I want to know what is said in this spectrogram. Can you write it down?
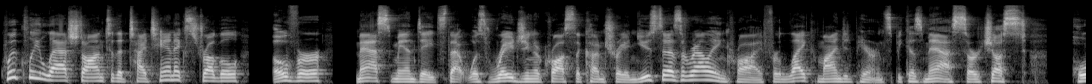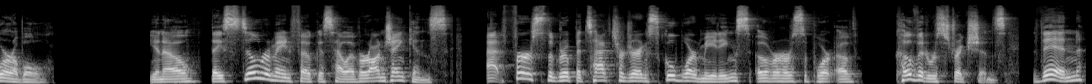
quickly latched on to the titanic struggle over mask mandates that was raging across the country and used it as a rallying cry for like minded parents because masks are just horrible. You know, they still remain focused, however, on Jenkins. At first, the group attacked her during school board meetings over her support of COVID restrictions. Then,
